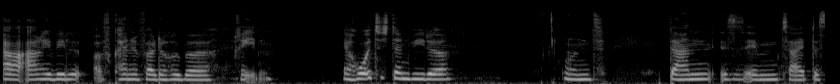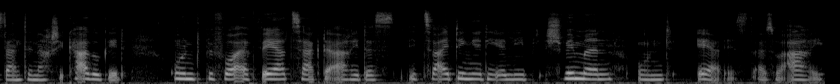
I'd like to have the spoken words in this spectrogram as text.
aber Ari will auf keinen Fall darüber reden. Er holt sich dann wieder und dann ist es eben Zeit, dass Dante nach Chicago geht. Und bevor er fährt, sagte Ari, dass die zwei Dinge, die er liebt, Schwimmen und er ist, also Ari.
